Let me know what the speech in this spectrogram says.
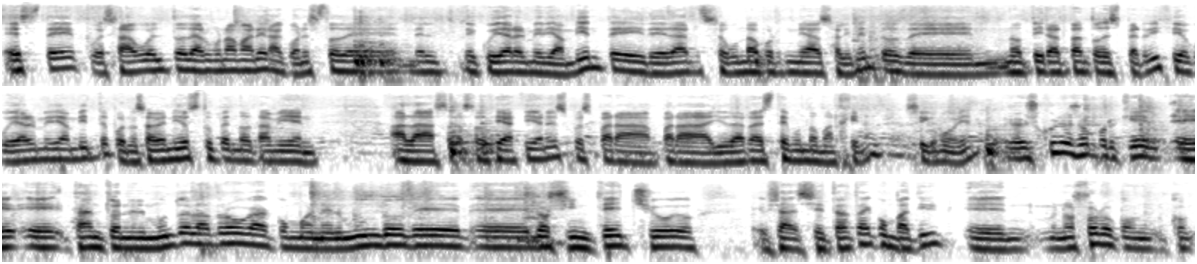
este, pues ha vuelto de alguna manera con esto de, de, de, cuidar el medio ambiente y de dar segunda oportunidad a los alimentos, de no tirar tanto desperdicio, cuidar el medio ambiente, pues nos ha venido estupendo también a las asociaciones pues para, para ayudar a este mundo marginal. Sigue muy bien. Pero es curioso porque eh, eh, tanto en el mundo de la droga como en el mundo de eh, los sin techo, o sea, se trata de combatir no solo con, con-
